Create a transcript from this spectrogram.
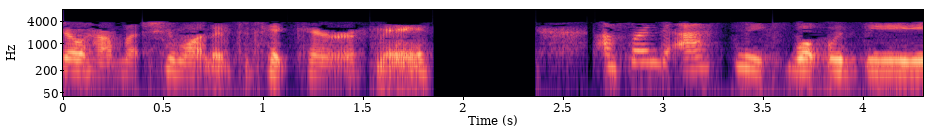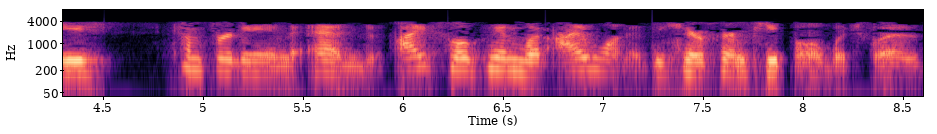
show how much he wanted to take care of me. A friend asked me what would be comforting and I told him what I wanted to hear from people, which was,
